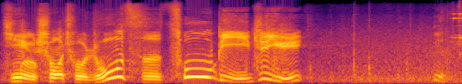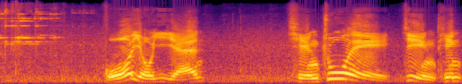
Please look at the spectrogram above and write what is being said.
竟说出如此粗鄙之语。我有一言，请诸位静听。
